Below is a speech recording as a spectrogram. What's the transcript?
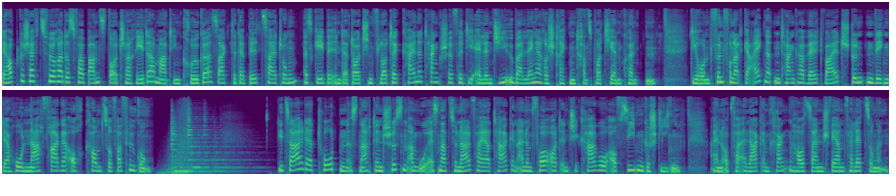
Der Hauptgeschäftsführer des Verbands deutscher Räder, Martin Kröger, sagte der Bild-Zeitung, es gebe in der deutschen Flotte keine Tankschiffe, die LNG über längere Strecken transportieren könnten. Die rund 500 geeigneten Tanker weltweit stünden wegen der hohen Nachfrage auch kaum zur Verfügung. Die Zahl der Toten ist nach den Schüssen am US-Nationalfeiertag in einem Vorort in Chicago auf sieben gestiegen. Ein Opfer erlag im Krankenhaus seinen schweren Verletzungen.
